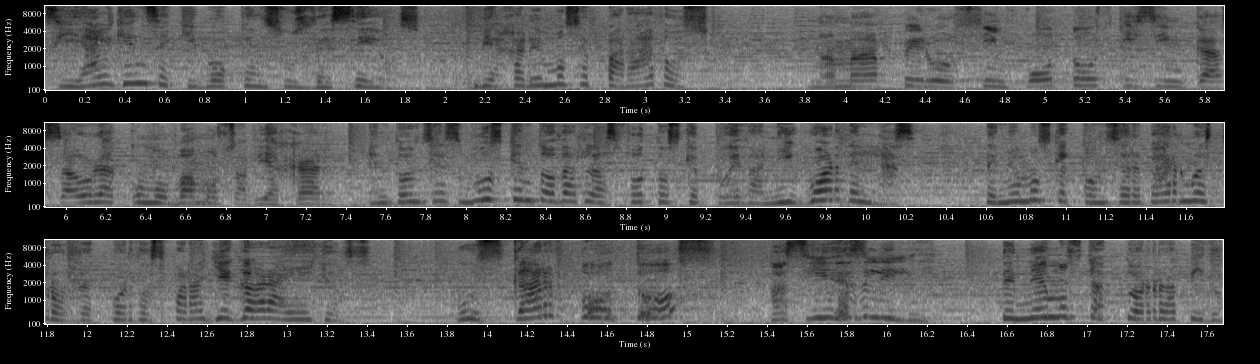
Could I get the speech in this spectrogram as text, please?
Si alguien se equivoca en sus deseos, viajaremos separados. Mamá, pero sin fotos y sin casa, ¿ahora cómo vamos a viajar? Entonces busquen todas las fotos que puedan y guárdenlas. Tenemos que conservar nuestros recuerdos para llegar a ellos. ¿Buscar fotos? Así es, Lily. Tenemos que actuar rápido.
